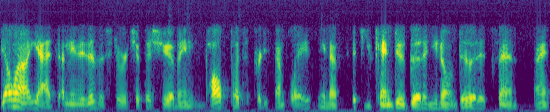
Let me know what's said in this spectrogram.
Yeah, well, yeah. It's, I mean, it is a stewardship issue. I mean, Paul puts it pretty simply. You know, if you can do good and you don't do it, it's sin, right?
